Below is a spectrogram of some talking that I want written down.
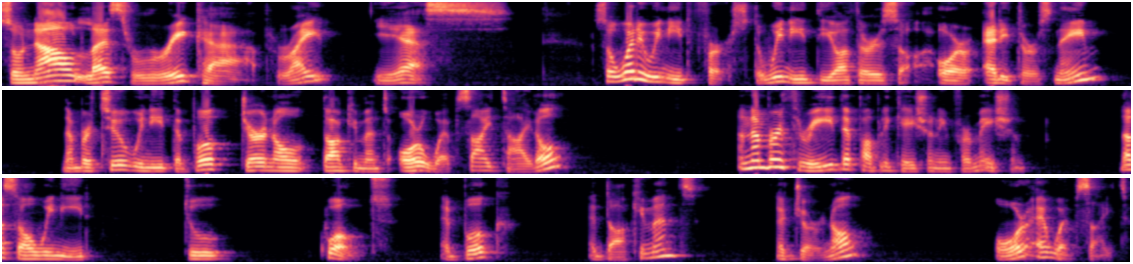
So now let's recap, right? Yes. So what do we need first? We need the author's or editor's name. Number two, we need the book, journal, document, or website title. And number three, the publication information. That's all we need to quote a book, a document, a journal, or a website.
